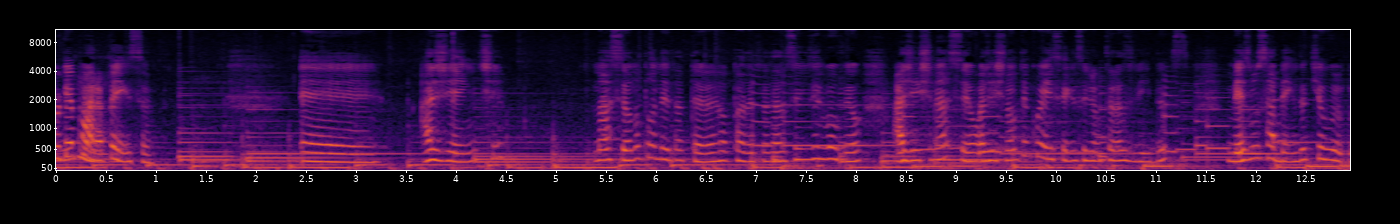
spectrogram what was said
Porque, para, pensa. É, a gente nasceu no planeta Terra, o planeta Terra se desenvolveu, a gente nasceu, a gente não tem conhecência de outras vidas, mesmo sabendo que o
